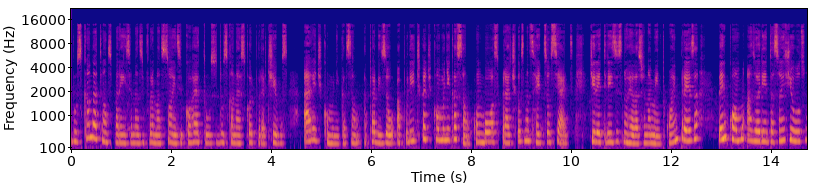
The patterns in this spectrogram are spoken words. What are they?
Buscando a transparência nas informações e correto uso dos canais corporativos, a área de comunicação atualizou a política de comunicação com boas práticas nas redes sociais, diretrizes no relacionamento com a empresa, bem como as orientações de uso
